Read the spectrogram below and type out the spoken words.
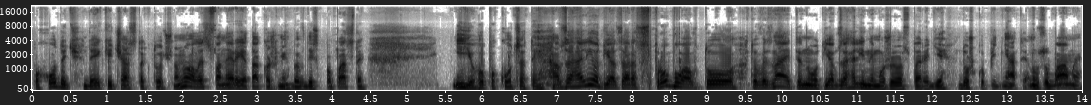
Походить деякий час так точно. Ну, але з фанери я також міг би в диск попасти і його покоцати. А взагалі, от я зараз спробував, то, то ви знаєте, ну от я взагалі не можу його спереді дошку підняти. Ну, зубами.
